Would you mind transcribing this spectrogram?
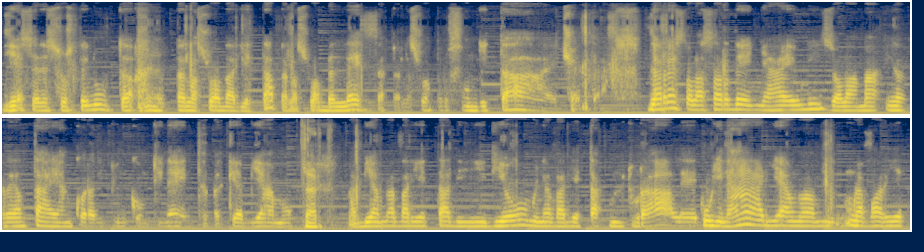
di essere sostenuta per la sua varietà, per la sua bellezza, per la sua profondità, eccetera. Del resto la Sardegna è un'isola, ma in realtà è ancora di più un continente, perché abbiamo, certo. abbiamo una varietà di idiomi, una varietà culturale, culinaria, una, una varietà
